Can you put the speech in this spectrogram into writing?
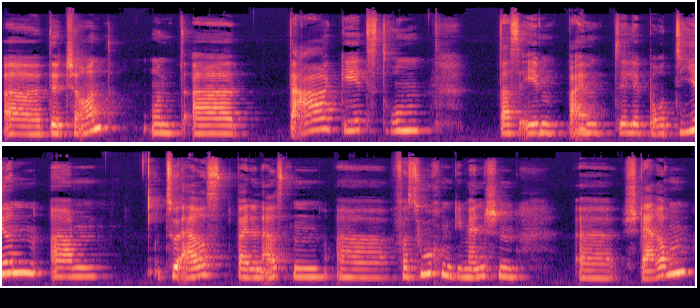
Äh, The Chant. Und äh, da geht's drum, dass eben beim Teleportieren ähm, zuerst bei den ersten äh, Versuchen die Menschen äh, sterben,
